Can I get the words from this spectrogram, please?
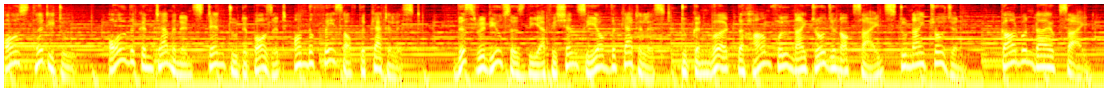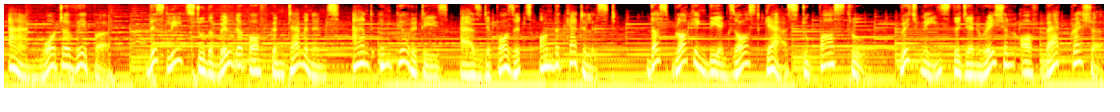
AUS32, all the contaminants tend to deposit on the face of the catalyst. This reduces the efficiency of the catalyst to convert the harmful nitrogen oxides to nitrogen carbon dioxide and water vapor. This leads to the buildup of contaminants and impurities as deposits on the catalyst, thus blocking the exhaust gas to pass through, which means the generation of back pressure,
